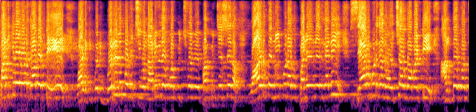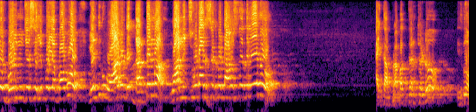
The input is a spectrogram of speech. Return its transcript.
పనికిరాడు కాబట్టి వాడికి కొన్ని గొర్రెలు కొనిచ్చి వాడిని అడవిలో పంపించుకొని పంపించేసాను వాడితో నీకు నాకు పని ఏం లేదు కానీ సేవకుడుగా నువ్వు వచ్చావు కాబట్టి అంతో కొంత భోజనం చేసి వెళ్ళిపోయా బాబు. ఎందుకు వాడు దద్దమ్మ వాడిని చూడాల్సినటువంటి అవసరం లేదు. అయితే ఆ ప్రవక్త అంటాడు ఇదిగో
